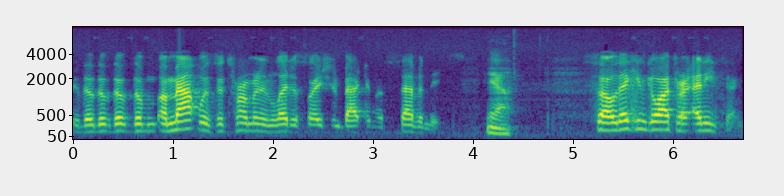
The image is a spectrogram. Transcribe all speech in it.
The, the, the, the, amount was determined in legislation back in the 70s. Yeah. So they can go after anything.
